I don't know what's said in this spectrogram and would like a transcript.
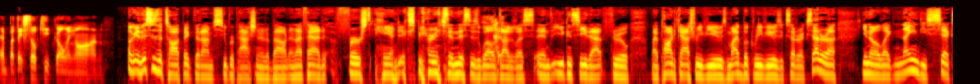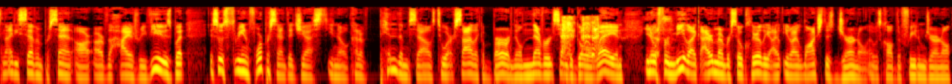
and but they still keep going on. Okay, this is a topic that I'm super passionate about, and I've had firsthand experience in this as well, Douglas. And you can see that through my podcast reviews, my book reviews, et cetera, et cetera. You know, like 96, 97% are, are the highest reviews, but it's those three and four percent that just you know kind of pin themselves to our side like a bird. And they'll never seem to go away. And you yes. know, for me, like I remember so clearly, I you know I launched this journal. It was called the Freedom Journal,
